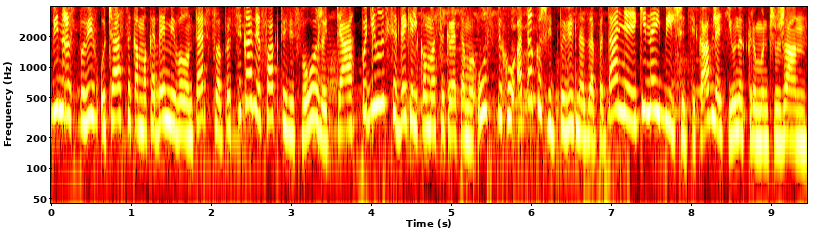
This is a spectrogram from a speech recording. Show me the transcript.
Він розповів учасникам академії волонтерства про цікаві факти зі свого життя, поділився декількома секретами успіху, а також відповів на запитання, які найбільше цікавлять юних кременчужан.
